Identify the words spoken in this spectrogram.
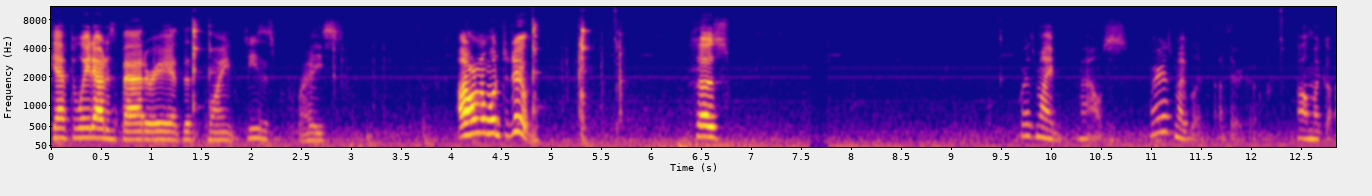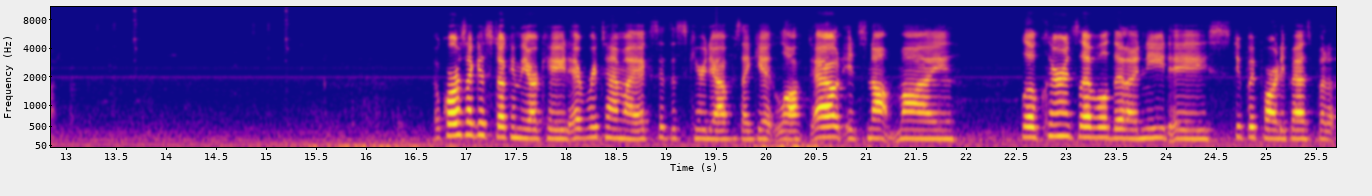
have to wait out his battery at this point. Jesus Christ. I don't know what to do. Says... Where's my mouse? Where's my blood? Oh, there we go. Oh my god. Of course, I get stuck in the arcade. Every time I exit the security office, I get locked out. It's not my low clearance level that I need a stupid party pass, but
